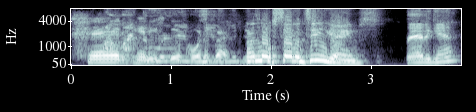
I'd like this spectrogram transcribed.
I Chad liked him Henne still he- quarterback. he was I know 17 games. Say it again.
